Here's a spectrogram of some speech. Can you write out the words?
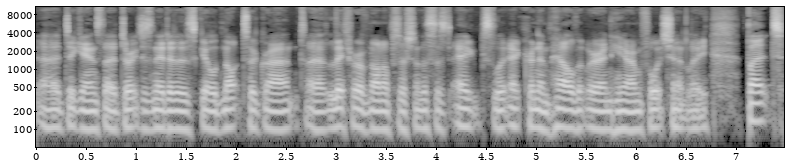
uh, DEGANZ, the Directors and Editors Guild, not to grant a letter of non-opposition. This is absolute acronym hell that we're in here, unfortunately. But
